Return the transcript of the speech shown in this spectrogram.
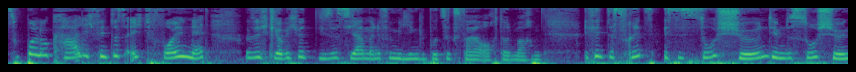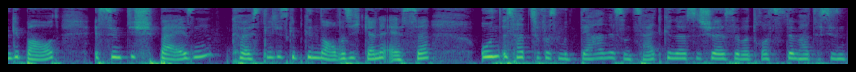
super Lokal. Ich finde das echt voll nett. Also ich glaube, ich werde dieses Jahr meine Familiengeburtstagsfeier auch dort machen. Ich finde, das Fritz, es ist so schön. Die haben das so schön gebaut. Es sind die Speisen köstlich. Es gibt genau, was ich gerne esse. Und es hat so was Modernes und Zeitgenössisches, aber trotzdem hat es diesen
